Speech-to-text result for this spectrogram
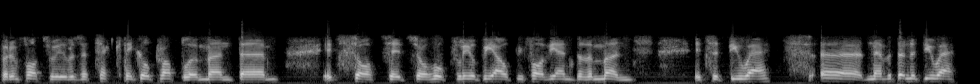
but unfortunately there was a technical problem and um, it's sorted. So hopefully it'll be out before the end of the month. It's a duet. Uh, never done a duet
